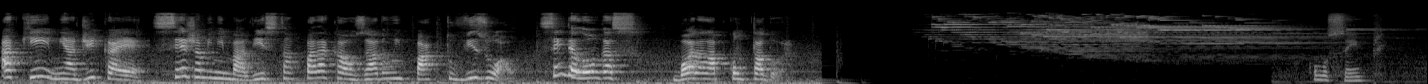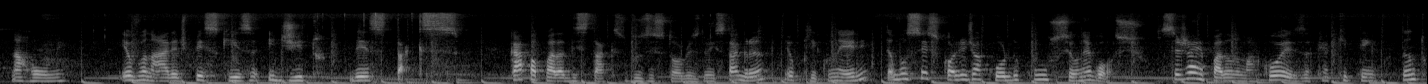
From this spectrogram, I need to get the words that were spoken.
Aqui, minha dica é: seja minimalista para causar um impacto visual. Sem delongas, bora lá para o computador. Como sempre, na home, eu vou na área de pesquisa e dito destaques. Capa para destaques dos stories do Instagram, eu clico nele, então você escolhe de acordo com o seu negócio. Você já reparou numa coisa que aqui tem tanto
